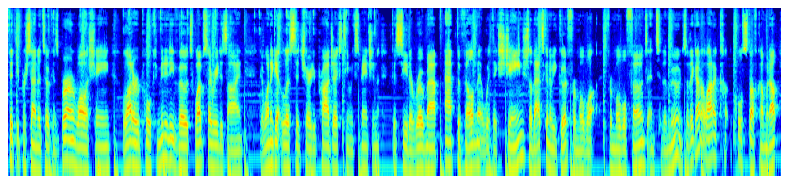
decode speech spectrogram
50% of tokens burned, wall of shame, lottery pool, community votes, website redesign. They want to get listed, charity projects, team expansion. You can see their roadmap, app development with Exchange. So that's going to be good for mobile for mobile phones and to the moon. So they got a lot of co- cool stuff coming up.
